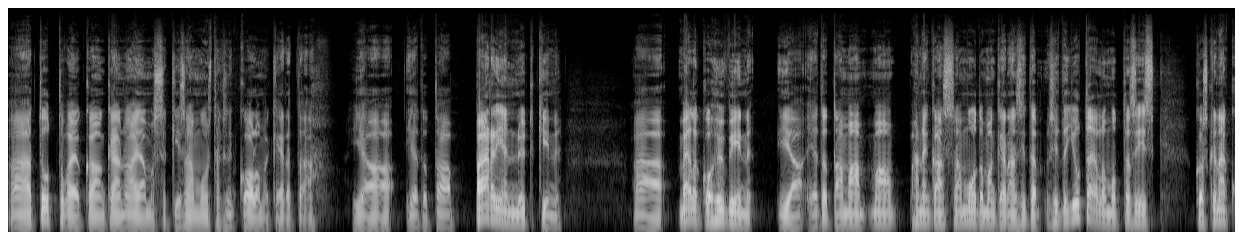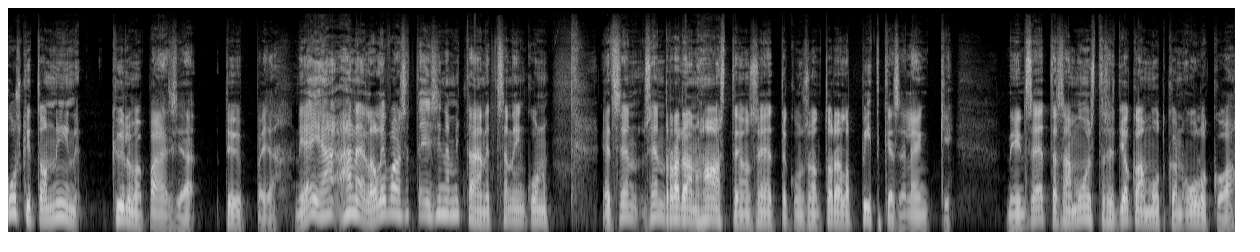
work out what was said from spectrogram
ää, tuttava, joka on käynyt ajamassa kisaa muistaakseni kolme kertaa ja, ja tota, pärjännytkin ää, melko hyvin ja, ja tota, mä, mä oon hänen kanssaan muutaman kerran siitä, siitä jutellut, mutta siis, koska nämä kuskit on niin kylmäpäisiä tyyppejä, niin ei, hä- hänellä oli vaan se, että ei siinä mitään, että, se niin kun, että sen, sen radan haaste on se, että kun se on todella pitkä se lenkki, niin se, että sä muistasit joka mutkan ulkoa,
